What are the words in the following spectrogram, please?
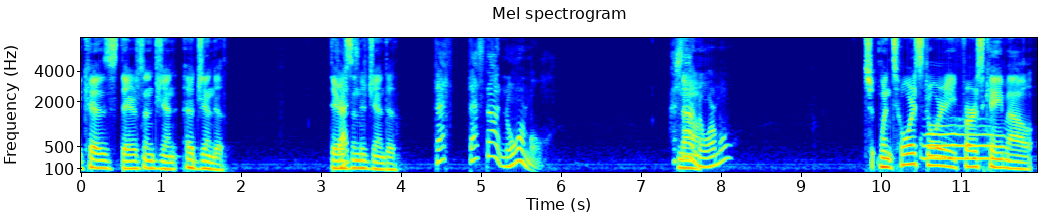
Because there's an agen- agenda. There's That's- an agenda. That that's not normal. That's No. not normal. When Toy Story first came out,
